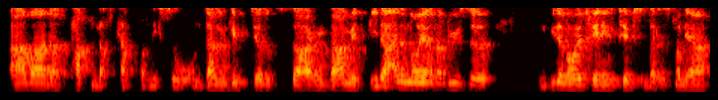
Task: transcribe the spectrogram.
aber das Patten, das klappt noch nicht so. Und dann gibt es ja sozusagen damit wieder eine neue Analyse und wieder neue Trainingstipps und dann ist man ja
